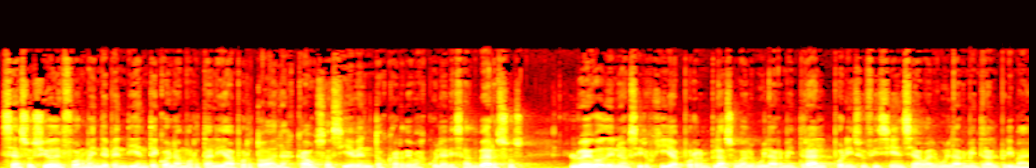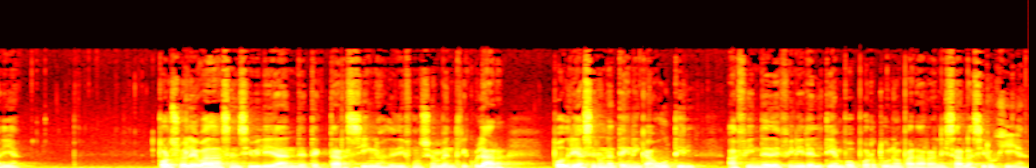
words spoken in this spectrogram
se asoció de forma independiente con la mortalidad por todas las causas y eventos cardiovasculares adversos luego de una cirugía por reemplazo valvular mitral por insuficiencia valvular mitral primaria. Por su elevada sensibilidad en detectar signos de disfunción ventricular, podría ser una técnica útil a fin de definir el tiempo oportuno para realizar la cirugía.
